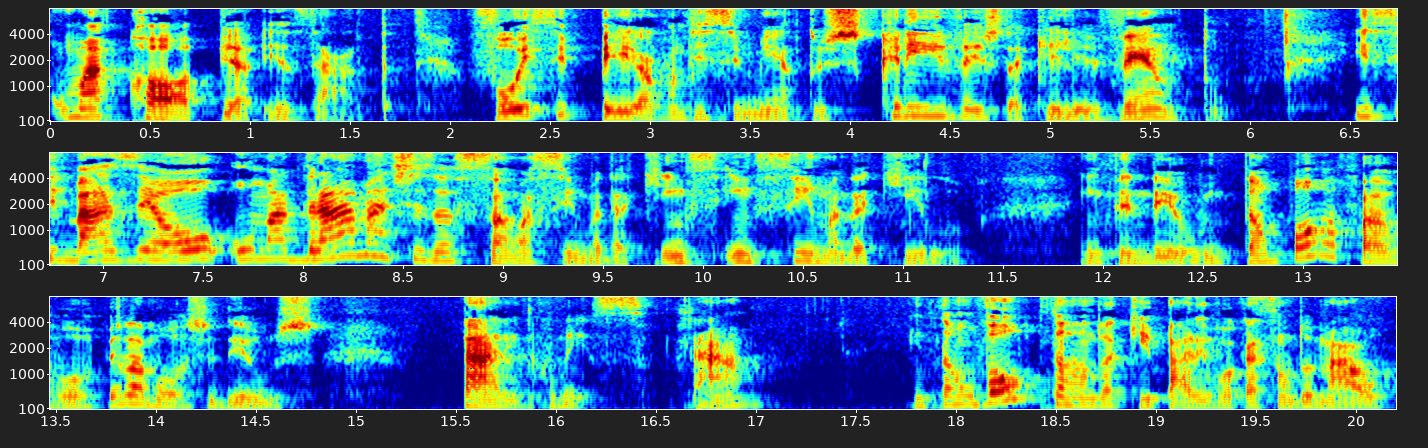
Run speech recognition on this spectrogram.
uma cópia exata. Foi-se pego acontecimentos críveis daquele evento e se baseou uma dramatização acima daqui, em, em cima daquilo. Entendeu? Então, por favor, pelo amor de Deus, parem com isso, tá? Então, voltando aqui para Invocação do Mal,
